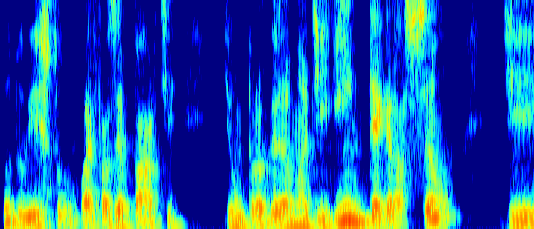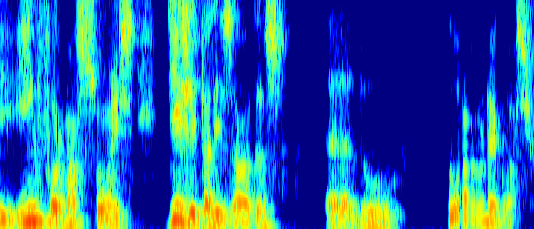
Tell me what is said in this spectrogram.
Tudo isto vai fazer parte de um programa de integração de informações digitalizadas eh, do, do agronegócio.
